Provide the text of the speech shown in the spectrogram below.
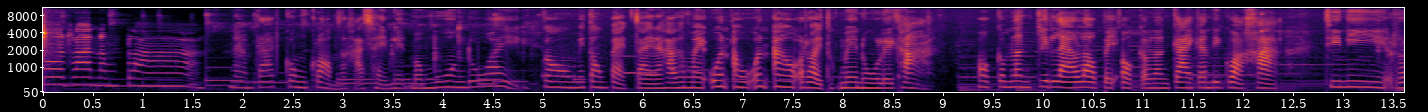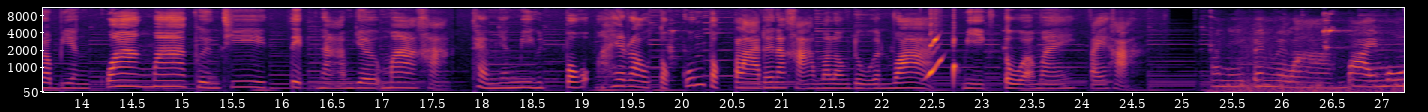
ทอดราดน้ำปลา น้ำราดกลมกล่อมนะคะ ใช้เม็ดมะม่วงด้วย ก็ไม่ต้องแปลกใจนะคะทำไมอ้วนเอาอ้วนเอาอร่อยทุกเมนูเลยค่ะ ออกกำลังกินแล้วเราไปออกกำลังกายกันดีกว่าค่ะ ที่นี่ระเบียงกว้างมากพื้นที่ติดน้ำเยอะมากค่ะ แถมยังมีโป๊ะให้เราตกกุ้งตกปลาด้วยนะคะ มาลองดูกันว่ามีอีกตัวไหมไปค่ะ ตอนนี้เป็นเวลาบ่ายโมง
